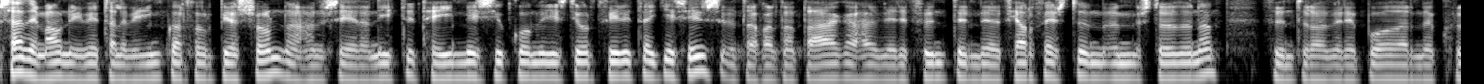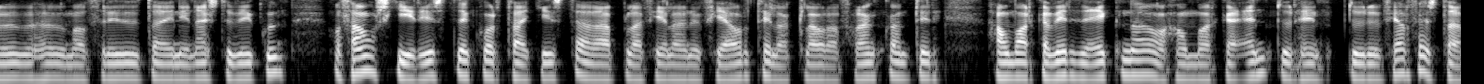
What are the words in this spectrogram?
Saði Máni í viðtali við Yngvar Þór Björnsson að hann segir að nýtti teimi sem komið í stjórn fyrirtækisins. Undarfarnan daga hafi verið fundir með fjárfestum um stöðuna. Fundur hafi verið bóðar með kröfuhöfum á þriðudagin í næstu vikum og þá skýrist hvort takist að afla félaginu fjár til að klára framkvæmdir, hámarka virði egna og hámarka endurheimtur fjárfesta.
